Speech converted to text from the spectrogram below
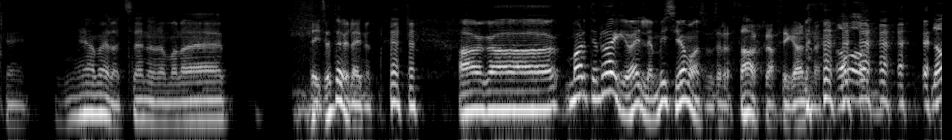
okei okay., hea meel, et Sten on omale teise töö läinud. aga Martin, räägi välja, mis jama sul selle Starcraftiga on? Oh, no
